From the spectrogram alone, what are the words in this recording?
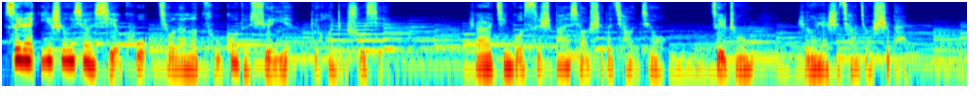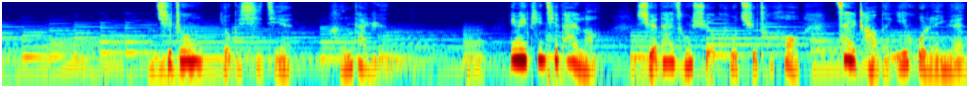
虽然医生向血库求来了足够的血液给患者输血。然而，经过四十八小时的抢救，最终仍然是抢救失败。其中有个细节很感人，因为天气太冷，血袋从血库取出后，在场的医护人员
